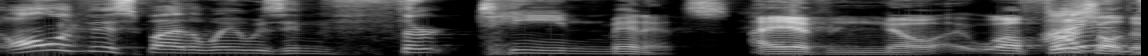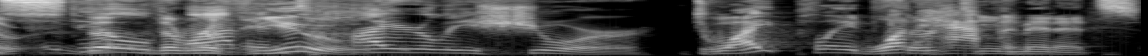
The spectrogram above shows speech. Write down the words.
all of this, by the way, was in 13 minutes. I have no. Well, first of all, the, still the, the not review. entirely sure. Dwight played What 13 happened? minutes,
